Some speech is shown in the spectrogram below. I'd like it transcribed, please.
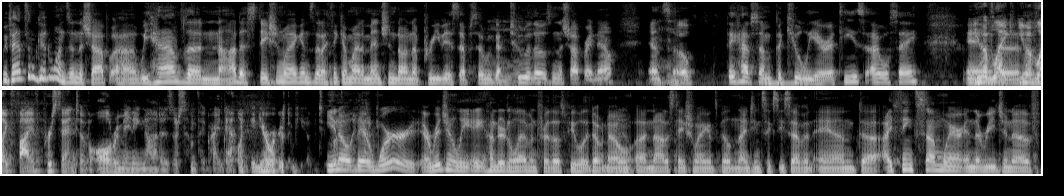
we've had some good ones in the shop. Uh, we have the Nada station wagons that I think I might have mentioned on a previous episode. We've got two of those in the shop right now, and mm-hmm. so they have some peculiarities, I will say. And, you have like uh, you have like five percent of all remaining nadas or something right now in your work. You, you know, like there that. were originally 811 for those people that don't know. Yeah. Uh, Nada station wagons built in 1967, and uh, I think somewhere in the region of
